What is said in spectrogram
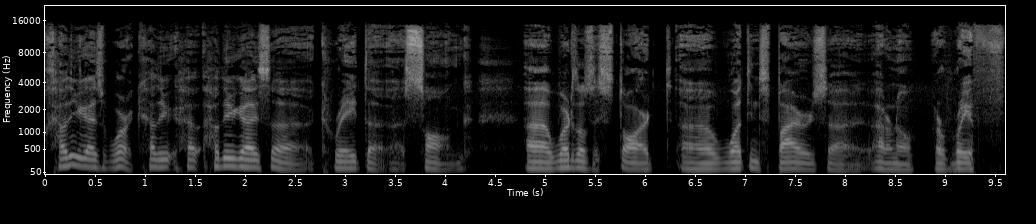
how do you guys work? How do you, how, how do you guys uh, create a, a song? Uh, where does it start? Uh, what inspires? Uh, I don't know, a riff,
